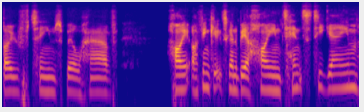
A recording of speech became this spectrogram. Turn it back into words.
both teams will have high. I think it's going to be a high intensity game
